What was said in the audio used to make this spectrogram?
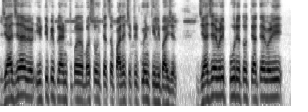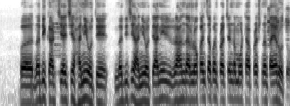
ज्या ज्या वेळ ई टी पी प्लॅन्ट बसून त्याचं पाण्याची ट्रीटमेंट केली पाहिजे ज्या ज्यावेळी पूर येतो त्या त्यावेळी नदी नदीकाठची याची हानी होते नदीची हानी होते आणि राहणदार लोकांचा पण प्रचंड मोठा प्रश्न तयार होतो.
